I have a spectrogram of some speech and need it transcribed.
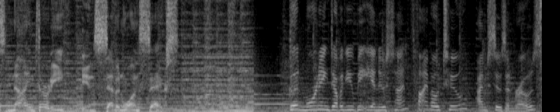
It's 9:30 in 716. Good morning, WBEN News Time, 502. I'm Susan Rose.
